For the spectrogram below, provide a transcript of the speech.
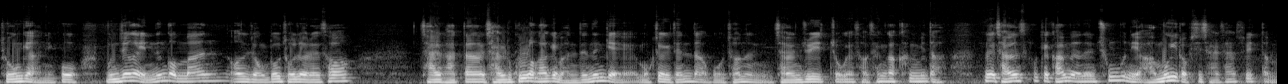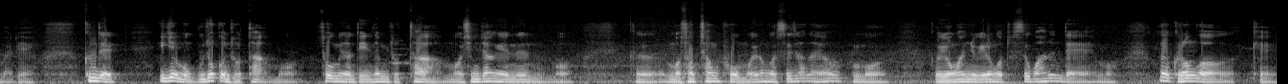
좋은 게 아니고 문제가 있는 것만 어느 정도 조절해서 잘 갖다 잘 굴러가게 만드는 게 목적이 된다고 저는 자연주의 쪽에서 생각합니다. 그러니까 자연스럽게 가면은 충분히 아무 일 없이 잘 살 수 있단 말이에요. 근데 이게 뭐 무조건 좋다, 뭐 소음인한테 인삼이 좋다, 뭐 심장에는 뭐 그 뭐 석창포 뭐 이런 거 쓰잖아요. 뭐 그 용환육 이런 것도 쓰고 하는데 뭐 그냥 그런 거 이렇게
